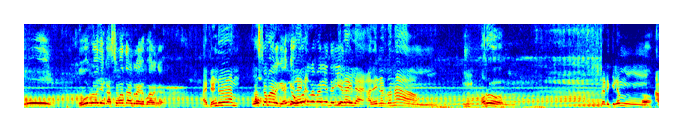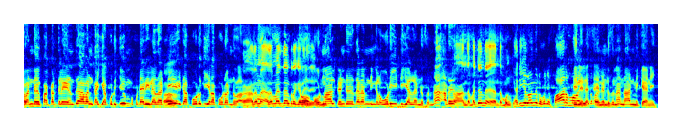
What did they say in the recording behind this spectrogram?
ஓ ஒரு கொஞ்சம் கஷ்டமா தான் இருக்கு பாருங்க. அது ரெண்டு தரம் கஷ்டமா இருக்கு. எங்க. ஓடுற மாதிரியே தெரியல. இல்ல அது என்ன அர்த்தம்னா ஒரு எடுக்கிலும் அவன் பக்கத்துல இருந்து அவன் கையா பிடிச்சி புடரியில தட்டி இதை போடு கீரை போடுவா அத மாதிரி அத மாதிரி தான் இருக்கேன் இது. ஒரு நாள் ரெண்டு தரம் நீங்கள் ஓடிட்டீங்கன்னு சொன்னா அது அந்த மற்ற அந்த அந்த முன் கரியல் வந்து கொஞ்சம் பாரமா இல்ல இல்ல. மாதிரி என்னென்னு சொன்னா நான் மெக்கானிக்.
